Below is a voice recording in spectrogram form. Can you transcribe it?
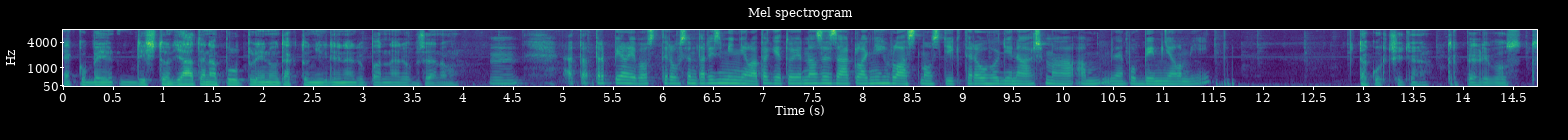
jakoby, když to děláte na půl plynu, tak to nikdy nedopadne dobře. No. Hmm. A ta trpělivost, kterou jsem tady zmínila, tak je to jedna ze základních vlastností, kterou hodinář má a, nebo by měl mít? Tak určitě. Trpělivost.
